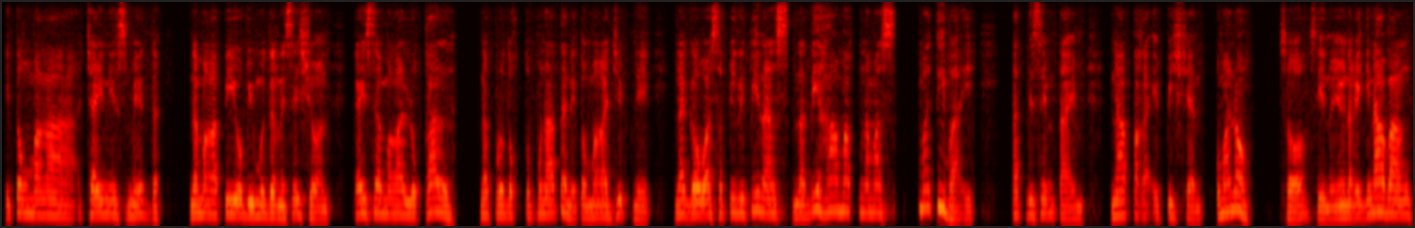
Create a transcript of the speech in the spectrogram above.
itong mga Chinese-made na mga POB modernization kaysa mga lokal na produkto po natin, itong mga jeepney na gawa sa Pilipinas na di hamak na mas matibay at the same time napaka-efficient umano. So, sino yung nakikinabang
